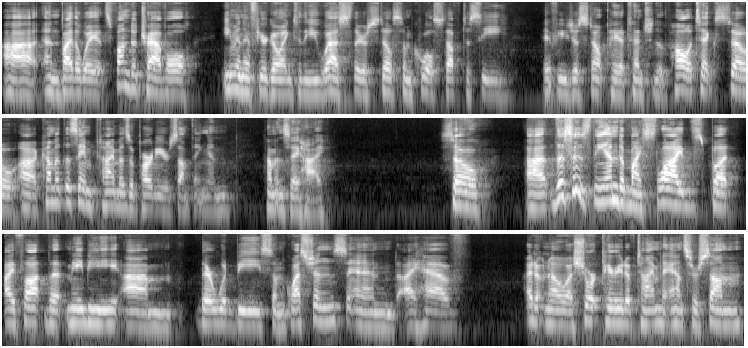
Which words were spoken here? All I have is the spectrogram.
Uh, and by the way, it's fun to travel. Even if you're going to the U.S., there's still some cool stuff to see if you just don't pay attention to the politics. So uh, come at the same time as a party or something and come and say hi. So uh, this is the end of my slides, but I thought that maybe um, there would be some questions, and I have, I don't know, a short period of time to answer some.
